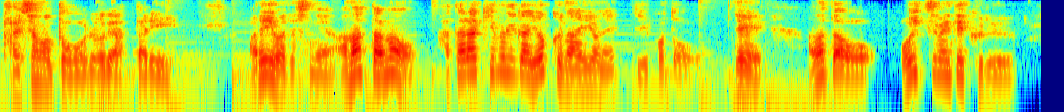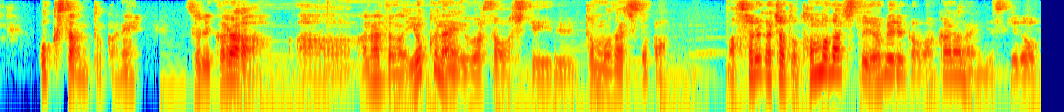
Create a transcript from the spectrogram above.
会社の同僚であったり、あるいはですね、あなたの働きぶりが良くないよねっていうことで、あなたを追い詰めてくる奥さんとかね、それからああなたの良くない噂をしている友達とか、まあ、それがちょっと友達と呼べるかわからないんですけど、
